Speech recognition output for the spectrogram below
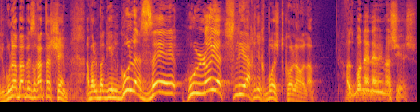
גלגול הבא בעזרת השם, אבל בגלגול הזה הוא לא יצליח לכבוש את כל העולם. אז בוא נהנה ממה שיש.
